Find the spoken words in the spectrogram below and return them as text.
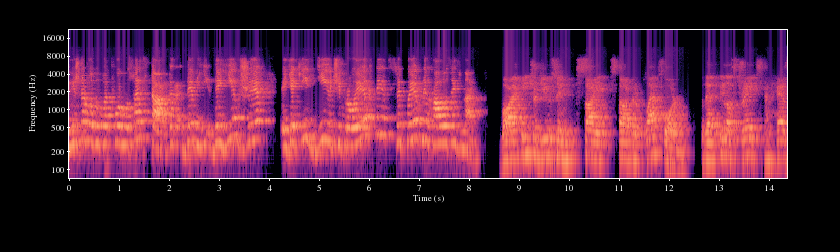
міжнародну платформу SiteStarter, де, де є вже якісь діючі проекти з певних галузей знань. By introducing site platform that illustrates and has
